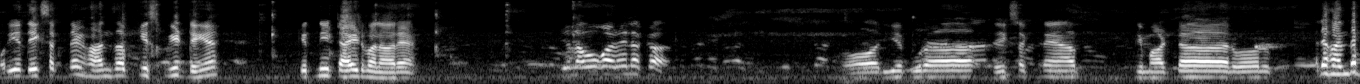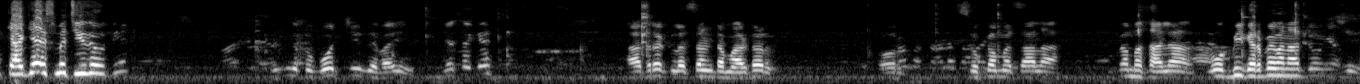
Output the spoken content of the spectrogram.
और ये देख सकते हैं खान साहब की स्पीड देखें। कितनी टाइट बना रहे हैं। ये लगो और ये पूरा देख सकते हैं आप टमाटर और अच्छा खान साहब क्या क्या इसमें चीज़ें होती हैं? इसमें तो बहुत चीज़ है भाई। जैसे कि अदरक लहसुन टमाटर और सूखा मसाला। का मसाला वो भी घर पे बनाते होंगे?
